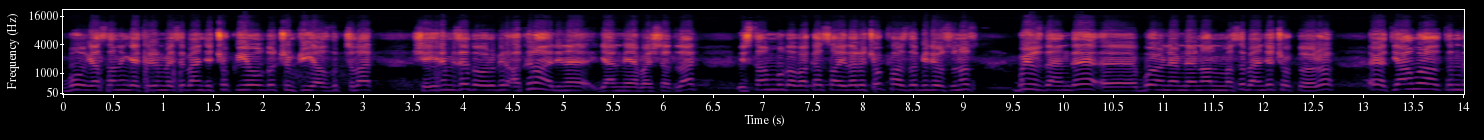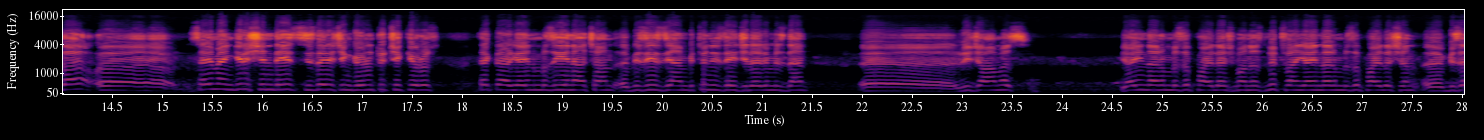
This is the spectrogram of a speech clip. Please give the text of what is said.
bu yasanın getirilmesi bence çok iyi oldu. Çünkü yazlıkçılar şehrimize doğru bir akın haline gelmeye başladılar. İstanbul'da vaka sayıları çok fazla biliyorsunuz. Bu yüzden de e, bu önlemlerin alınması bence çok doğru. Evet yağmur altında e, Seymen girişindeyiz. Sizler için görüntü çekiyoruz. Tekrar yayınımızı yeni açan, e, bizi izleyen bütün izleyicilerimizden e, ricamız yayınlarımızı paylaşmanız. Lütfen yayınlarımızı paylaşın. E, bize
